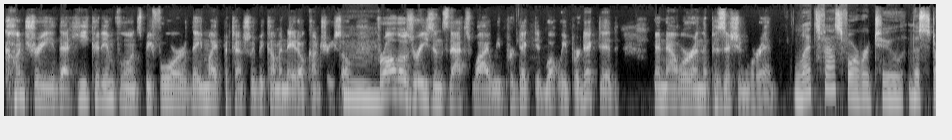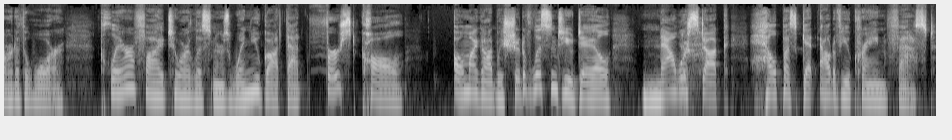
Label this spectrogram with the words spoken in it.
country that he could influence before they might potentially become a NATO country. So, mm. for all those reasons, that's why we predicted what we predicted. And now we're in the position we're in. Let's fast forward to the start of the war. Clarify to our listeners when you got that first call. Oh my God, we should have listened to you, Dale. Now we're yeah. stuck. Help us get out of Ukraine fast.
